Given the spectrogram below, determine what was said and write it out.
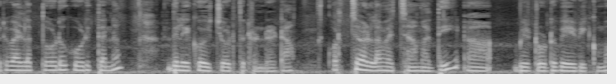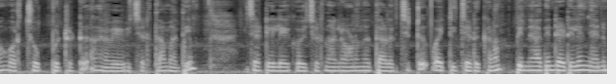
ഒരു വെള്ളത്തോട് കൂടി തന്നെ ഇതിലേക്ക് ഒഴിച്ചു കൊടുത്തിട്ടുണ്ട് കേട്ടോ. കുറച്ച് വെള്ളം വെച്ചാൽ മതി. ബീട്രൂട്ട് വേവിക്കുമ്പോൾ കുറച്ച് ഉപ്പിട്ടിട്ട് അങ്ങനെ വേവിച്ചെടുത്താൽ മതി. ഈ ചട്ടിയിലേക്ക് ഒഴിച്ചിട്ട് നല്ലോണം തിളച്ചിട്ട് വറ്റിച്ചെടുക്കണം. പിന്നെ അതിന്റെ ഇടയിൽ ഞാൻ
